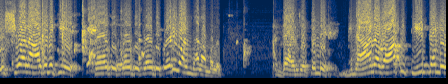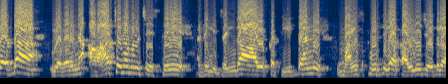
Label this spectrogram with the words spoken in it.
విశ్వనాథునికి కోటి కోటి కోటి కోటి వందనములు. అంటే ఆవిడ చెప్పింది జ్ఞానవాపి తీర్థము వద్ద ఎవరైనా ఆచరణలు చేస్తే అంటే నిజంగా ఆ యొక్క తీర్థాన్ని మనస్ఫూర్తిగా కళ్ళు చేతులు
